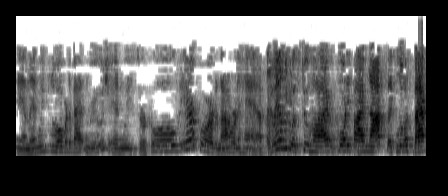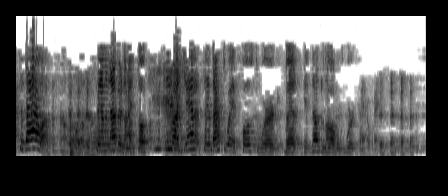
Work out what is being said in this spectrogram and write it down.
And then we flew over to Baton Rouge and we circled the airport an hour and a half. The wind was too high, 45 knots. They flew us back to Dallas. Spent another night. So, you know, Janet said that's the way it's supposed to work, but it doesn't always work that way.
